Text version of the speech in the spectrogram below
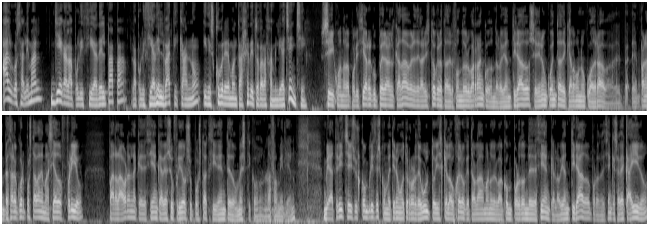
Algo sale mal, llega la policía del Papa, la policía del Vaticano, y descubre el montaje de toda la familia Cenci. Sí, cuando la policía recupera el cadáver del aristócrata del fondo del barranco donde lo habían tirado, se dieron cuenta de que algo no cuadraba. Eh, para empezar, el cuerpo estaba demasiado frío para la hora en la que decían que había sufrido el supuesto accidente doméstico en la familia. Beatrice y sus cómplices cometieron otro error de bulto y es que el agujero que tablaba a mano del balcón por donde decían que lo habían tirado, por donde decían que se había caído,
